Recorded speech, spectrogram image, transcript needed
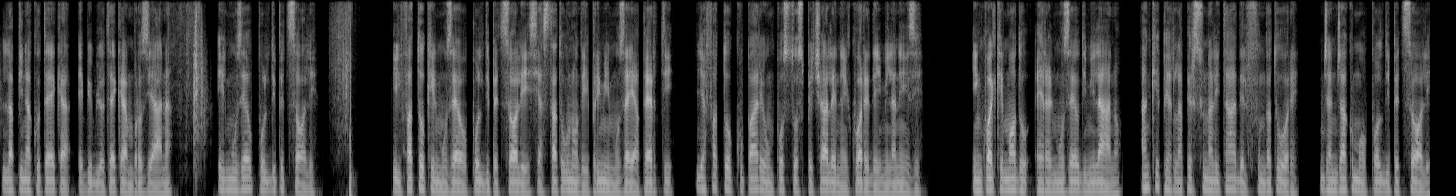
la Pinacoteca e Biblioteca Ambrosiana e il Museo Pol di Pezzoli. Il fatto che il Museo Pol di Pezzoli sia stato uno dei primi musei aperti gli ha fatto occupare un posto speciale nel cuore dei milanesi. In qualche modo era il Museo di Milano, anche per la personalità del fondatore, Gian Giacomo Pol di Pezzoli,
